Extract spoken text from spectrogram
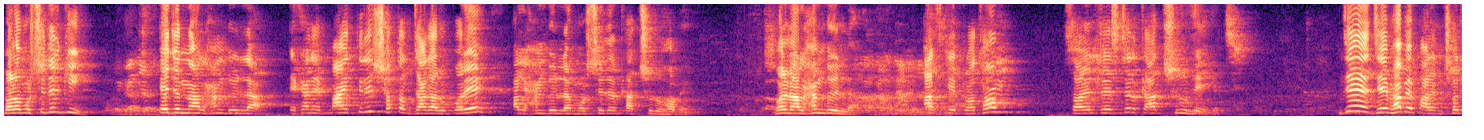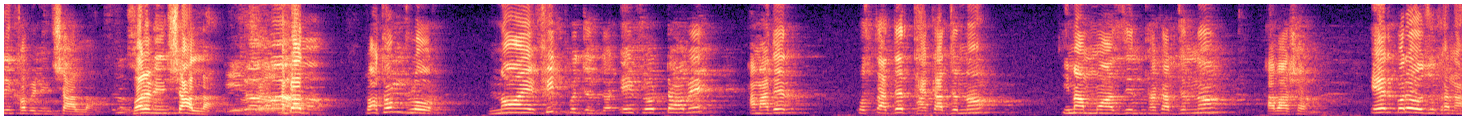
বড় মসজিদের কি? এই জন্য আলহামদুলিল্লাহ, এখানে পঁয়ত্রিশ শতক জায়গার উপরে আলহামদুলিল্লাহ মসজিদের কাজ শুরু হবে। বলেন আলহামদুলিল্লাহ। আজকে প্রথম সয়েল টেস্টের কাজ শুরু হয়ে গেছে। যে যেভাবে পারেন শরীর হবেন ইনশাআল্লাহ। বলেন ইনশাআল্লাহ। আমরা প্রথম ফ্লোর নয় ফিট পর্যন্ত, এই ফ্লোরটা হবে আমাদের ওস্তাদদের থাকার জন্য, ইমাম মুয়াজ্জিন থাকার জন্য আবাসন। এরপরে অজুখানা,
